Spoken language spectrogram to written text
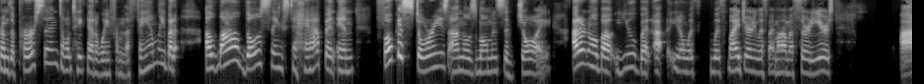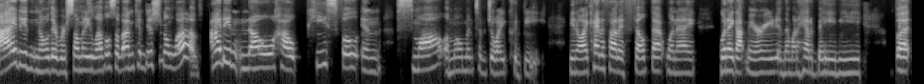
from the person don't take that away from the family but allow those things to happen and focus stories on those moments of joy. I don't know about you but uh, you know with with my journey with my mom of 30 years i didn't know there were so many levels of unconditional love. I didn't know how peaceful and small a moment of joy could be. You know i kind of thought i felt that when i when i got married and then when i had a baby but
